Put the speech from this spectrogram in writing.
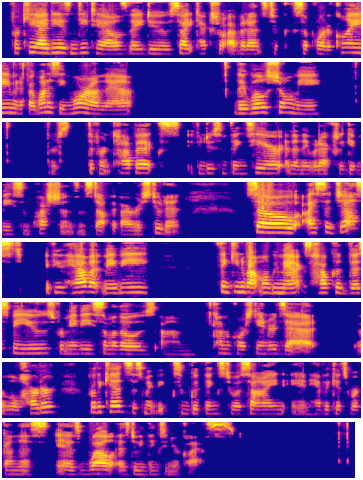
for key ideas and details, they do cite textual evidence to support a claim. And if I want to see more on that, they will show me, there's different topics, you can do some things here, and then they would actually give me some questions and stuff if I were a student. So I suggest if you haven't maybe thinking about MobyMax, how could this be used for maybe some of those um, Common Core standards that a little harder for the kids. This might be some good things to assign and have the kids work on this as well as doing things in your class.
